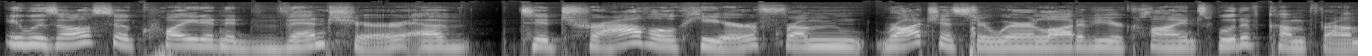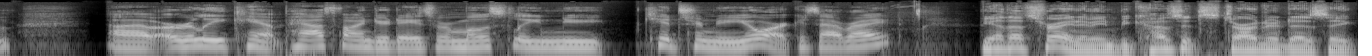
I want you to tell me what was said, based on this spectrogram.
it was also quite an adventure of, to travel here from Rochester, where a lot of your clients would have come from. Uh, early Camp Pathfinder days were mostly new kids from New York. Is that right? Yeah, that's right. I mean, because it started as a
